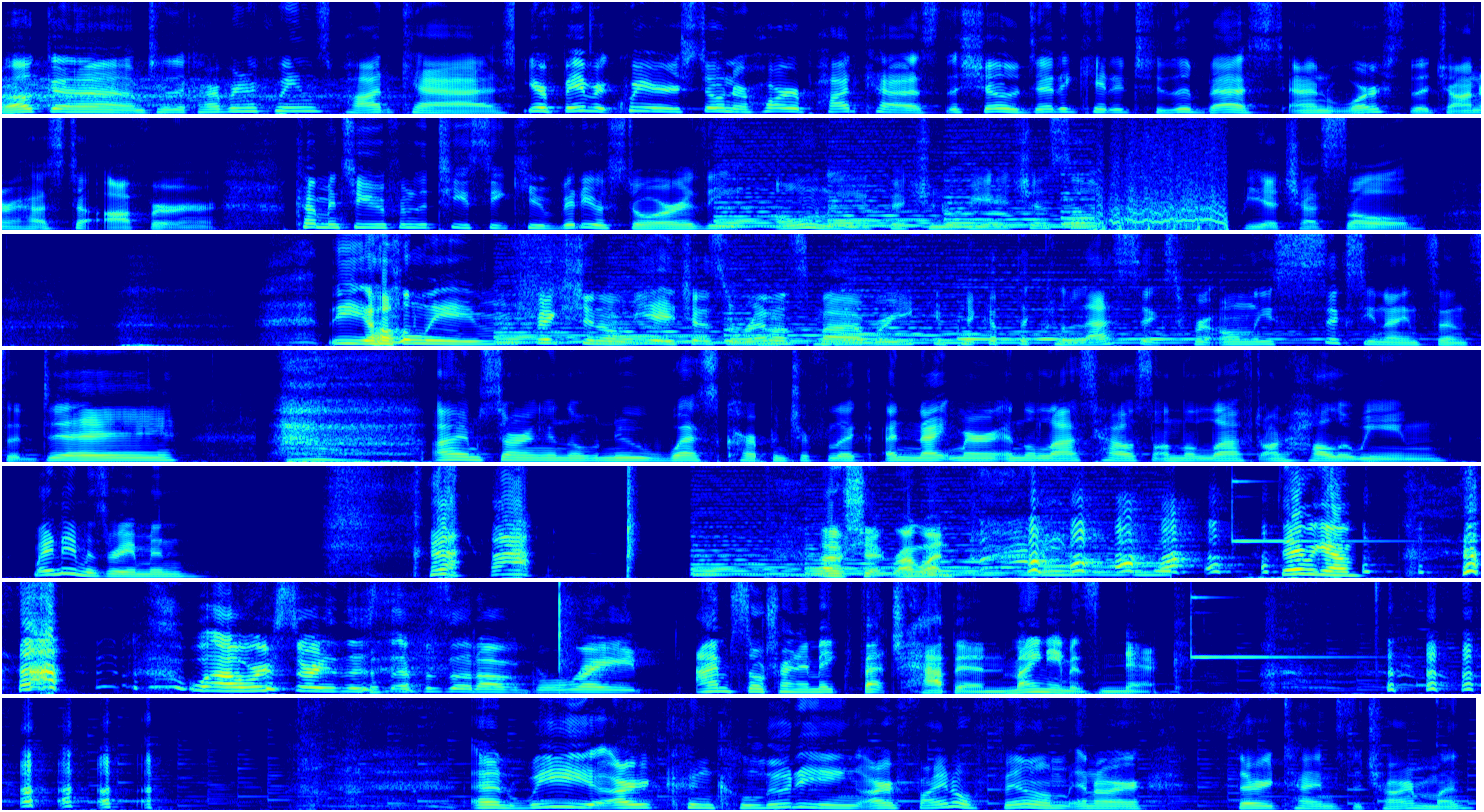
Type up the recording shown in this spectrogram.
Welcome to the Carpenter Queens podcast, your favorite queer stoner horror podcast, the show dedicated to the best and worst the genre has to offer. Coming to you from the TCQ video store, the only fictional VHS soul. VHS soul. The only fictional VHS rental spot where you can pick up the classics for only 69 cents a day. I am starring in the new Wes Carpenter flick, A Nightmare in the Last House on the Left on Halloween. My name is Raymond. Oh shit, wrong one. there we go. Wow, we're starting this episode off great. I'm still trying to make fetch happen. My name is Nick. And we are concluding our final film in our third times the charm month.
